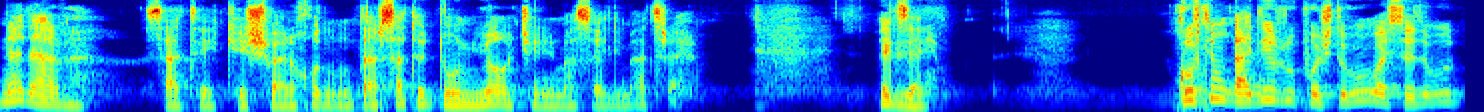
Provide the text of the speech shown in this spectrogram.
نه در سطح کشور خودمون. در سطح دنیا چنین مسائلی مطرحه. بگذاریم. گفتیم قدیر رو پشت بوم وایستاده بود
